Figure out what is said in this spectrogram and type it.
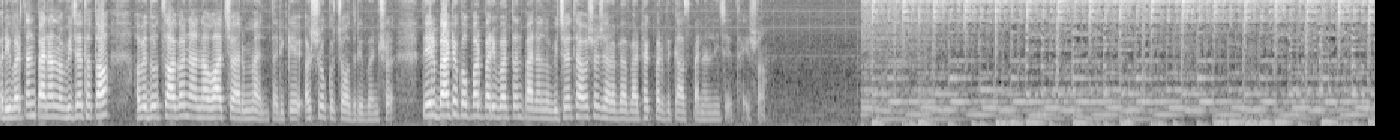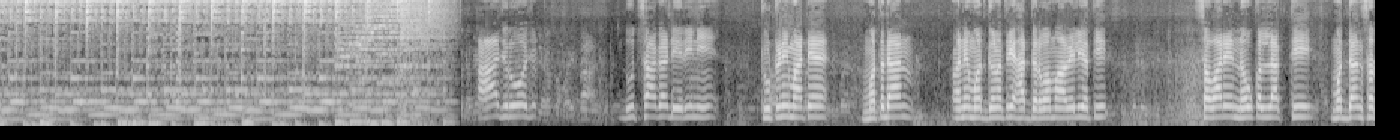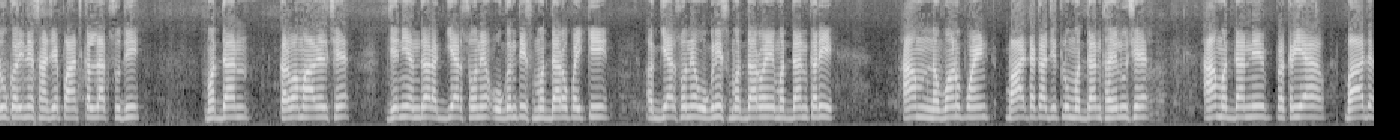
પરિવર્તન પેનલનો વિજય થતા હવે દૂધસાગરના નવા ચેરમેન તરીકે અશોક ચૌધરી બનશે. તેર બેઠકો પર પરિવર્તન પેનલનો વિજય થયો છે, જ્યારે બે બેઠક પર વિકાસ પેનલની જીત થઈ છે. આજ રોજ દૂધસાગર ડેરીની ચૂંટણી માટે મતદાન અને મતગણતરી હાથ ધરવામાં આવેલી હતી. સવારે નવ કલાકથી મતદાન શરૂ કરીને સાંજે પાંચ કલાક સુધી મતદાન કરવામાં આવેલ છે. જેની અંદર અગિયારસો ને ઓગણત્રીસ મતદારો પૈકી અગિયારસો ને ઓગણીસ મતદારોએ મતદાન કરી આમ નવ્વાણું પોઈન્ટ બાર ટકા જેટલું મતદાન થયેલું છે. આ મતદાનની પ્રક્રિયા બાદ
